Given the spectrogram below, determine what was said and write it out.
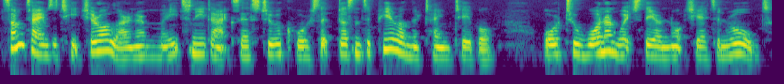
sometimes a teacher or learner might need access to a course that doesn't appear on their timetable or to one on which they are not yet enrolled.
